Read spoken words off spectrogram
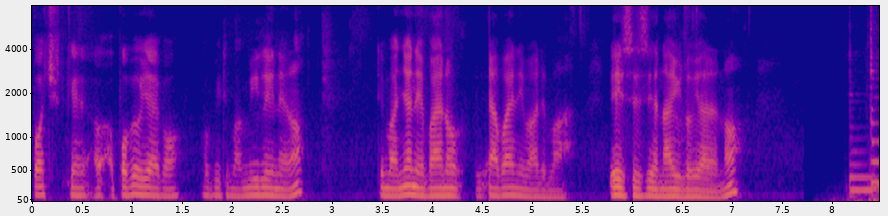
porch ကအပေါ်ဘက်ရိုက်ပါဦးဟိုပြီးဒီမှာမီးလေးနေနော်ဒီမှာညနေပိုင်းတော့ညပိုင်းနေမှာဒီမှာ ACC အနားယူလို့ရတယ်နော် thank you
